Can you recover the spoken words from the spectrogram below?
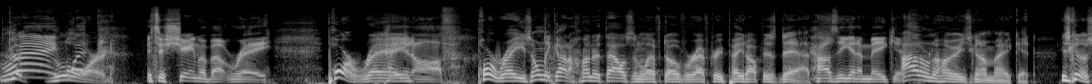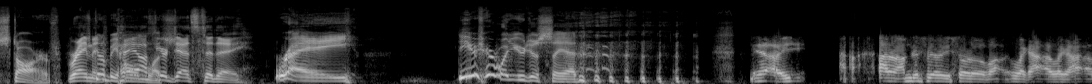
good Ray, what? lord! It's a shame about Ray. Poor Ray. Pay it off. Poor Ray. He's only got a hundred thousand left over after he paid off his debt. How's he gonna make it? I don't know how he's going to make it. He's going to starve. he's Raymond, going to be pay homeless. off your debts today. Ray, do you hear what you just said? Yeah, I, I don't know. I'm just very sort of uh, like I like I,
